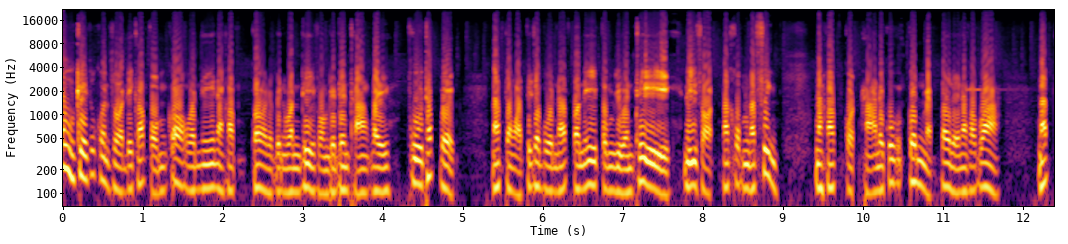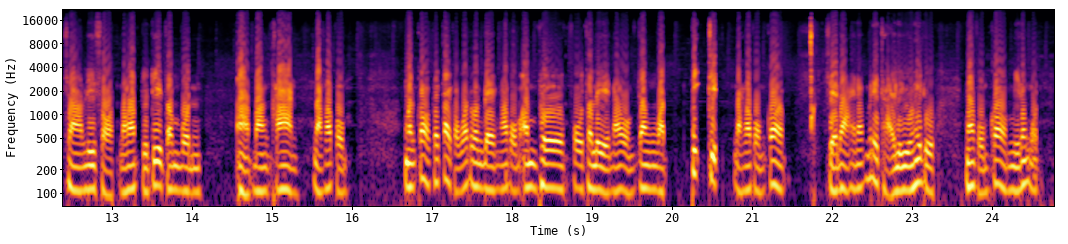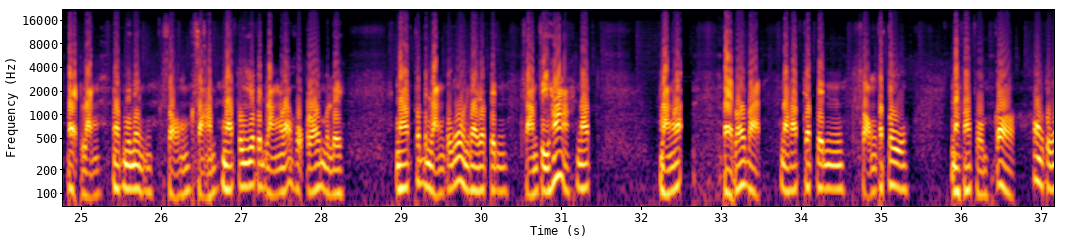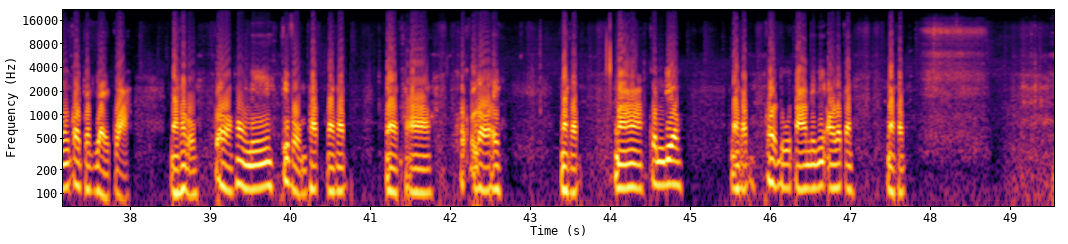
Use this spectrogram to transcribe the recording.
โอเค ทุกคนสวัสดีครับ ผมก็วันนี้นะครับก็จะเป็นวันที่ผมจะเดินทางไปภูทับเบิกนับจังหวัดเพชรบูรณ์นะตอนนี้ผมอยู่กันที่รีสอร์ทนคมนัทซิ่งนะครับ กดหาใน Google Map ได้เลยนะครับว่านัทชารีสอร์ทนะครับ อยู่ที่ตำบลอ่าบางคานนะครับผมมันก็ใกล้ๆกับวัดวังแดงครับผมอำเภอโพทะเลนะผมจังหวัดพิจิตรนะครับ ผมก็เสียดายนะไม่ได้ถ่ายรีวิวให้ดูนะผมก็มีทั้งหมดแปดหลังนะมีหนึ่งสองสามนับตรงนี้เป็นหลังละหกร้อยหมดเลย นะครับถ้าเป็นหลังตรงนู้นก็จะเป็นสามสี่ห้านะครับ หลังละแปดร้อยบาทนะครับ จะเป็นสองประตูนะครับ ผมก็ห้องตรงนู้นก็จะใหญ่กว่านะครับ ผมก็ห้องนี้ที่ผมพักนะครับ ราคาหกร้อยนะครับ มาคนเดียวนะครับ ก็ดูตามในนี้เอาแล้วกันนะครับ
